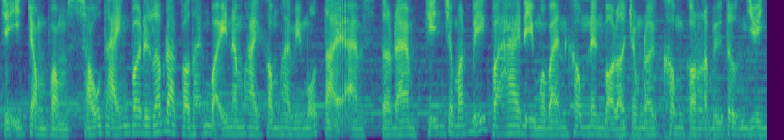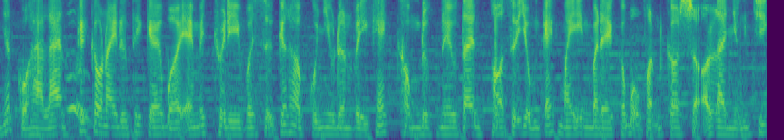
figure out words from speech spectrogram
chỉ trong vòng 6 tháng và được lắp đặt vào tháng 7 năm 2021 tại Amsterdam, khiến cho mắt biết và hai điều mà bạn không nên bỏ lỡ trong đời không còn là biểu tượng duy nhất của Hà Lan. Cái cầu này được thiết kế bởi MX3D với sự kết hợp của nhiều đơn vị khác không được nêu tên. Họ sử dụng các máy in 3D có bộ phận cơ sở là những chiếc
